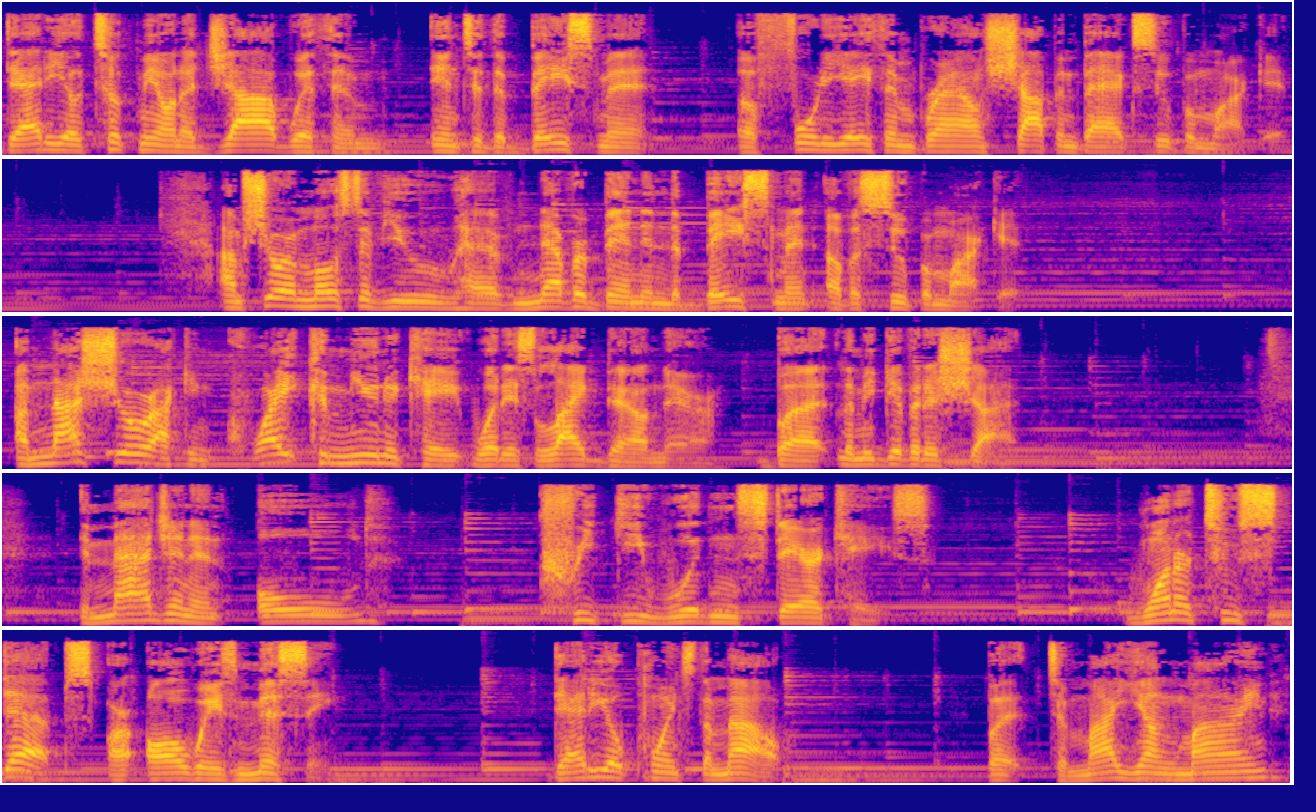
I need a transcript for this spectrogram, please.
Daddy-O took me on a job with him into the basement of 48th and Brown shopping bag supermarket. I'm sure most of you have never been in the basement of a supermarket. I'm not sure I can quite communicate what it's like down there, but let me give it a shot. Imagine an old, creaky wooden staircase. One or two steps are always missing. Daddy-O points them out. But to my young mind,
